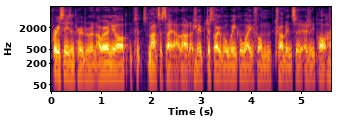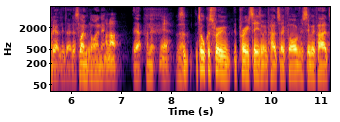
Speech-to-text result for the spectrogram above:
pre-season period we're in. Now we only are, it's mad to say it out loud actually, just over a week away from travelling to Edgeley Park for the opening day of the Flown season. by it. I know. Yeah. And it, Yeah. So talk us through the pre-season we've had so far. Obviously, we've had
